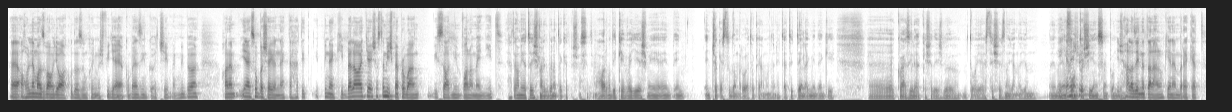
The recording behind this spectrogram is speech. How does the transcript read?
eh, ahol nem az van, hogy alkudozunk, hogy most figyelj, akkor benzinköltség, meg miből, hanem ilyenek szóba se jönnek. Tehát itt, itt mindenki beleadja, és aztán mi is megpróbálunk visszaadni valamennyit. Hát amióta ismerek benneteket, most már szerintem a harmadik év vagy ilyesmi, én, én, én csak ezt tudom rólatok elmondani. Tehát, hogy tényleg mindenki kvázi lelkesedésből tolja ezt, és ez nagyon-nagyon nagyon, fontos és, ilyen szempontból. És hála az égnek találunk ilyen embereket,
